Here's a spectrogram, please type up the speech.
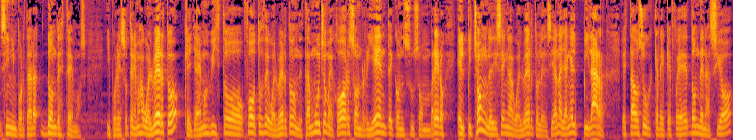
sin importar dónde estemos. Y por eso tenemos a Gualberto, que ya hemos visto fotos de Gualberto donde está mucho mejor, sonriente, con su sombrero. El pichón, le dicen a Gualberto, le decían allá en el Pilar, Estado Sucre, que fue donde nació.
